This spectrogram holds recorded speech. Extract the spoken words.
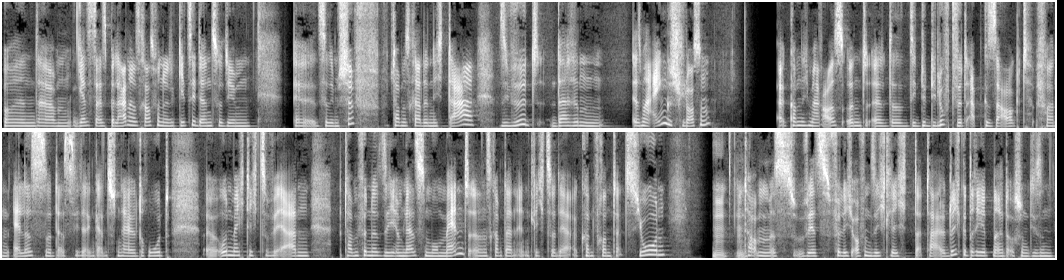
Und ähm, jetzt, als Belana das rausfindet, geht sie dann zu dem, äh, zu dem Schiff. Tom ist gerade nicht da. Sie wird darin erstmal eingeschlossen äh, kommt nicht mehr raus und äh, die, die Luft wird abgesaugt von Alice, sodass sie dann ganz schnell droht, äh, ohnmächtig zu werden. Tom findet sie im letzten Moment, äh, es kommt dann endlich zu der Konfrontation Mhm. Tom ist jetzt völlig offensichtlich total durchgedreht, ne? hat auch schon diesen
